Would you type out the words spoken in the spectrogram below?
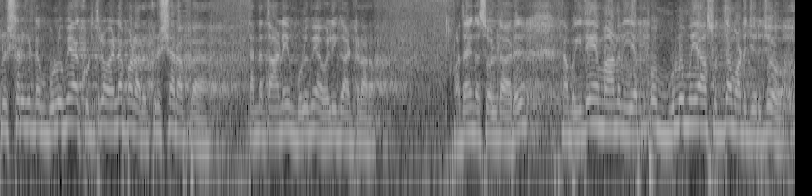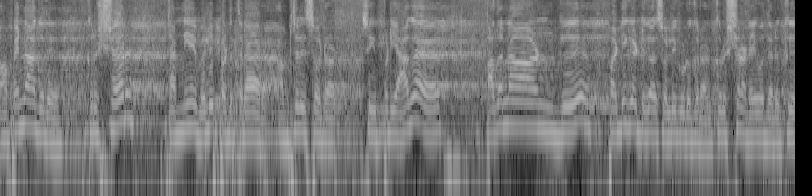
கிருஷ்ணர்கிட்ட முழுமையாக கொடுத்துரும் என்ன பண்ணாரு? கிருஷ்ணர் அப்போ தன்னை தானே முழுமையாக வழிகாட்டுறாரோ அதான் இங்க சொல்றாரு. நம்ம இதயமானது எப்போ முழுமையாக சுத்தம் அடைஞ்சிருச்சோ அப்போ என்ன ஆகுது? கிருஷ்ணர் தன்னையே வெளிப்படுத்துறார் அப்படின்னு சொல்லி சொல்றார். ஸோ இப்படியாக பதினான்கு படிக்கட்டுகள் சொல்லிக் கொடுக்குறார் கிருஷ்ணர் அடைவதற்கு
